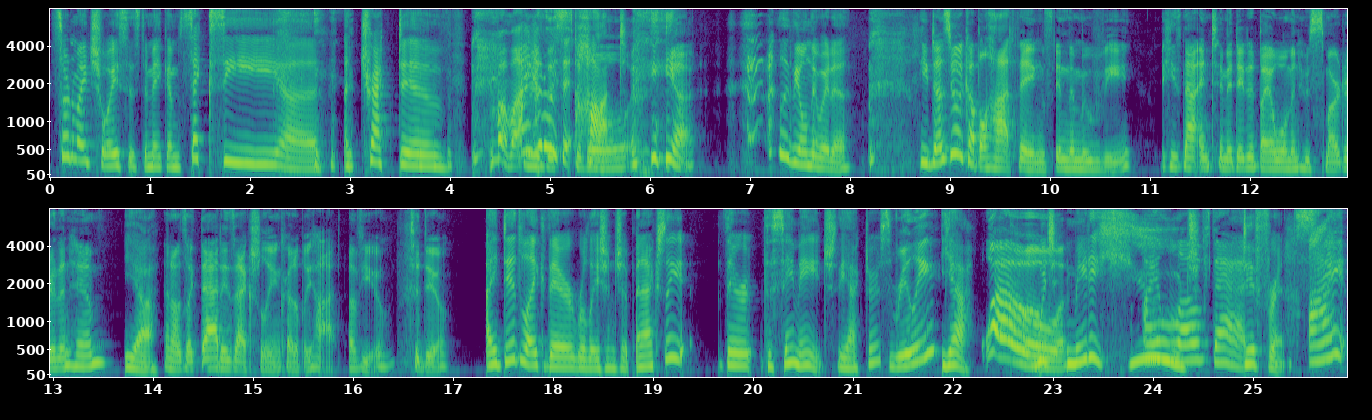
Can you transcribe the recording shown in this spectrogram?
Sort of my choice is to make him sexy, uh, attractive. How do I say hot? yeah. like the only way to. He does do a couple hot things in the movie. He's not intimidated by a woman who's smarter than him. Yeah. And I was like, that is actually incredibly hot of you to do. I did like their relationship, and actually, they're the same age. The actors, really? Yeah. Whoa. Which made a huge I love that difference. I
